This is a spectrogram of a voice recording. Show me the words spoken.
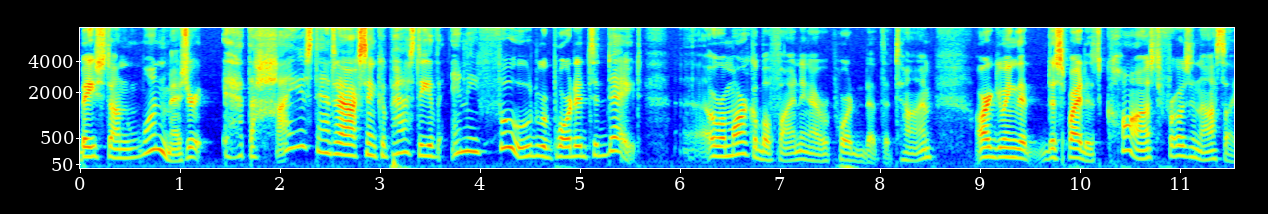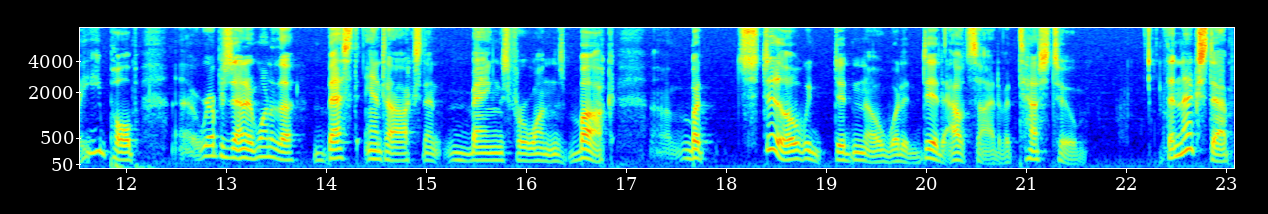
Based on one measure, it had the highest antioxidant capacity of any food reported to date, a remarkable finding I reported at the time, arguing that despite its cost, frozen acai pulp uh, represented one of the best antioxidant bangs for one's buck. Uh, but Still, we didn't know what it did outside of a test tube. The next step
